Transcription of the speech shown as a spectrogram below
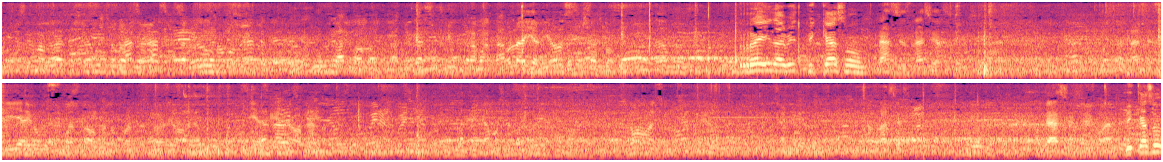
Muchísimas gracias, eh, muchas gracias. Saludos, Hola y adiós. Rey David Picasso. Gracias, gracias. Gracias, sí, ahí vamos a estar trabajando fuerte todavía. Sí, así trabajando. Platicamos en otro día. No, eso no se olvida. Eso no se olvida. Muchas gracias. Gracias, igual. Picasso,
